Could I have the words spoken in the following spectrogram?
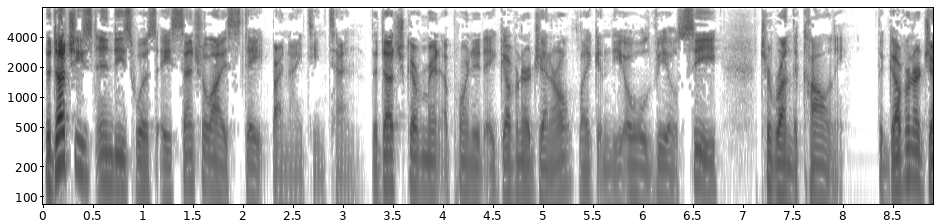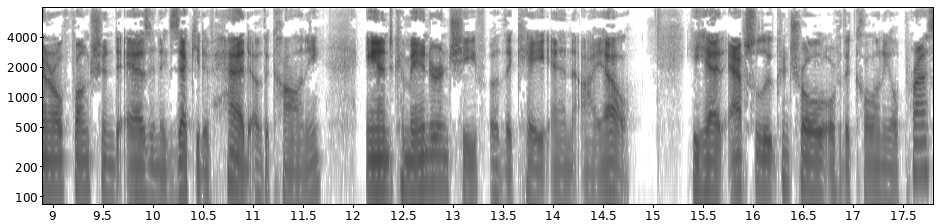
The Dutch East Indies was a centralized state by 1910. The Dutch government appointed a governor general, like in the old VOC, to run the colony. The Governor General functioned as an executive head of the colony and commander in chief of the KNIL. He had absolute control over the colonial press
